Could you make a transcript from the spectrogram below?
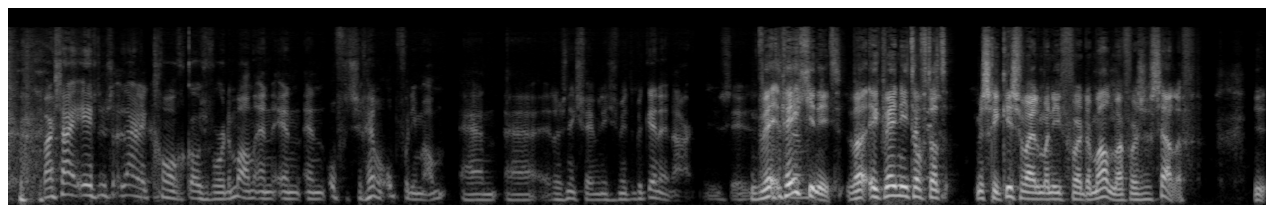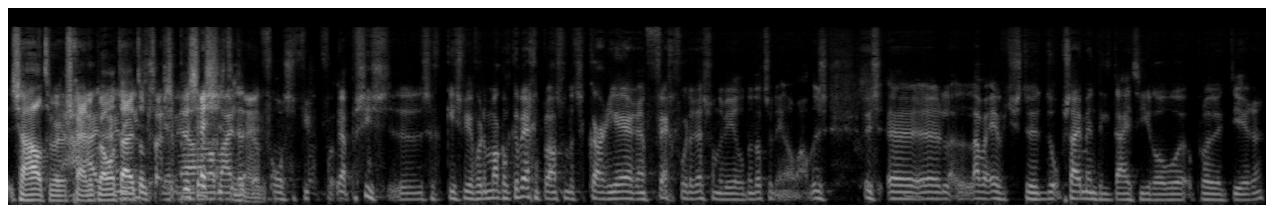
maar zij heeft dus uiteindelijk gewoon gekozen voor de man en, en, en offert zich helemaal op voor die man. En eh, er is niks feministisch meer te bekennen in haar. Dus, eh, We- dus, weet je niet. Wel, Ik weet niet of dat... Misschien kiezen we helemaal niet voor de man, maar voor zichzelf. Ze haalt er waarschijnlijk wel wat uit om straks een prinsesje te zijn. Volgens ja, precies. Eh, ze kiest weer voor de makkelijke weg in plaats van dat ze carrière en vecht voor de rest van de wereld en dat soort dingen allemaal. Dus, dus la- laten we eventjes de, de opzij mentaliteit hier al projecteren.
